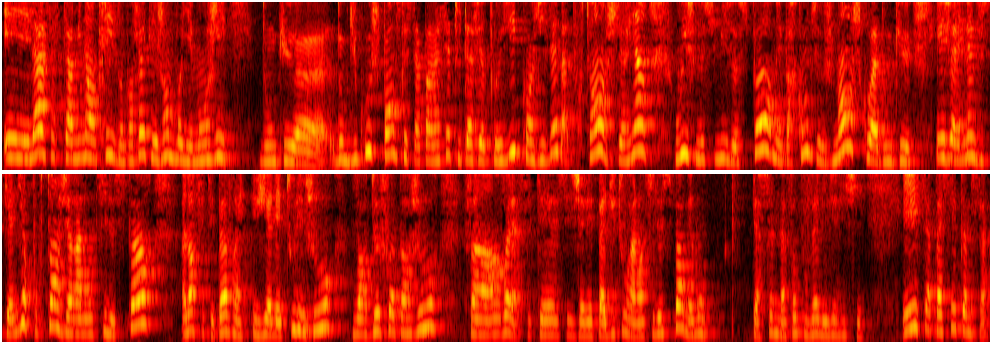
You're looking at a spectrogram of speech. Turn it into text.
Et là, ça se terminait en crise. Donc en fait, les gens me voyaient manger. Donc, euh, donc du coup, je pense que ça paraissait tout à fait plausible quand je disais, bah pourtant, je fais rien. Oui, je me suis mise au sport, mais par contre, je mange quoi. Donc, euh, et j'allais même jusqu'à dire, pourtant, j'ai ralenti le sport, alors que c'était pas vrai. J'y allais tous les jours, voire deux fois par jour. Enfin, voilà, c'était, j'avais pas du tout ralenti le sport, mais bon, personne ma foi pouvait aller vérifier. Et ça passait comme ça.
